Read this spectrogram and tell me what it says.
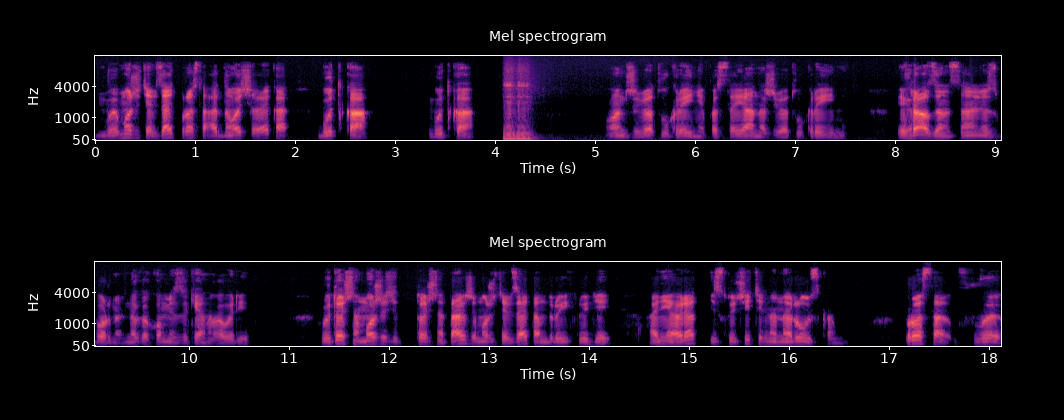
вы можете взять просто одного человека, Будка. Будка. Угу. Он живет в Украине, постоянно живет в Украине. Играл за национальную сборную. На каком языке он говорит? Вы точно можете, точно так же можете взять там других людей. Они говорят исключительно на русском. Просто в,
